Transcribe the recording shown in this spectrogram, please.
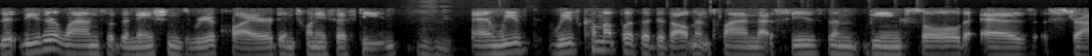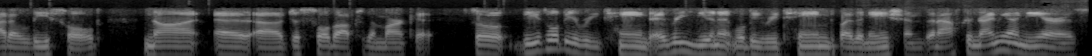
th- these are lands that the nations reacquired in 2015, mm-hmm. and we've we've come up with a development plan that sees them being sold as strata leasehold, not uh, uh, just sold off to the market. So these will be retained. Every unit will be retained by the nations. And after 99 years,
